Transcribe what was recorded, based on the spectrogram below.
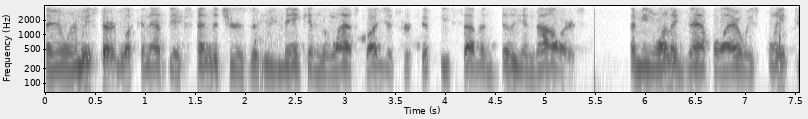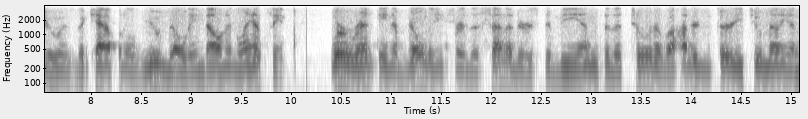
I mean, when we start looking at the expenditures that we make in the last budget for $57 billion, I mean, one example I always point to is the Capitol View building down in Lansing. We're renting a building for the senators to be in to the tune of $132 million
